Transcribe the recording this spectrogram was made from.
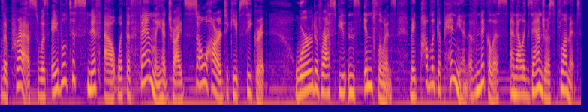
The press was able to sniff out what the family had tried so hard to keep secret. Word of Rasputin's influence made public opinion of Nicholas and Alexandra's plummet.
